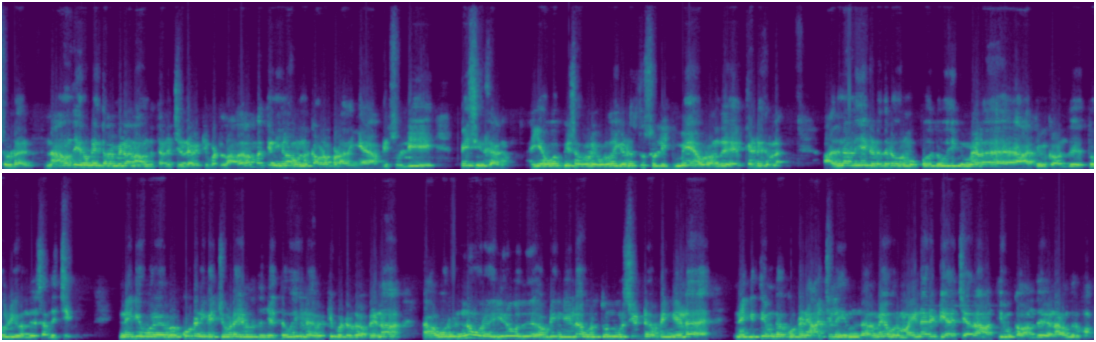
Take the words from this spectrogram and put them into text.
சொல்றாரு. நான் வந்து என்னுடைய தலைமையில நான் வந்து தனிச்சு நின்று வெற்றி பெற்றலாம். அதெல்லாம் பத்தி நீங்களாம் ஒன்றும் கவலைப்படாதீங்க அப்படின்னு சொல்லி பேசியிருக்காங்க. ஐயா ஓபிஎஸ் அவர்கள் எவ்வளவோ எடுத்து சொல்லிக்குமே அவர் வந்து கேட்டுக்கல. அதனாலேயே கிட்டத்தட்ட ஒரு முப்பது தொகுதிக்கு மேல அதிமுக வந்து தோல்வி வந்து சந்திச்சு. இன்னைக்கு ஒரு கூட்டணி கட்சியோட எழுபத்தஞ்சு தொகுதியில வெற்றி பெற்றிருக்கோம் அப்படின்னா ஒரு இன்னும் ஒரு இருபது அப்படிங்கையில ஒரு தொண்ணூறு சீட்டு அப்படிங்கையில இன்னைக்கு திமுக கூட்டணி ஆட்சியில இருந்தாலுமே ஒரு மைனாரிட்டி ஆட்சியா தான் திமுக வந்து நடந்திருக்கும்.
